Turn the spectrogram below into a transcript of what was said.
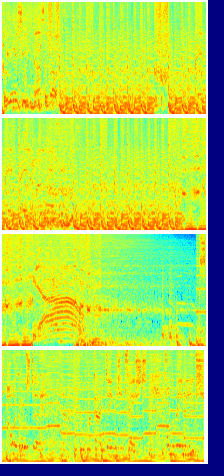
Goeie muziek, Ja. Het is het allergrootste KUT-muziekfeest van de Benelux.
